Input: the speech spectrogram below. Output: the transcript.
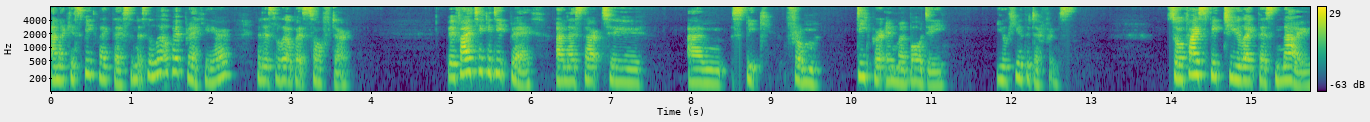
And I can speak like this, and it's a little bit breathier and it's a little bit softer. But if I take a deep breath and I start to um, speak from deeper in my body, you'll hear the difference. So if I speak to you like this now,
